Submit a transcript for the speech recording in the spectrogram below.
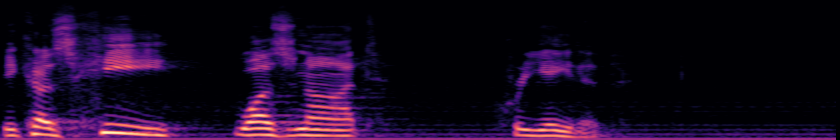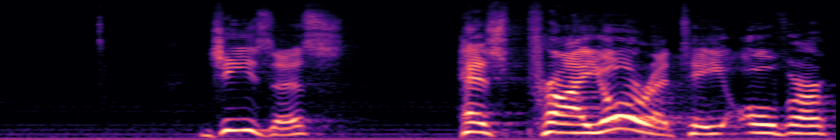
because he was not created. Jesus has priority over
